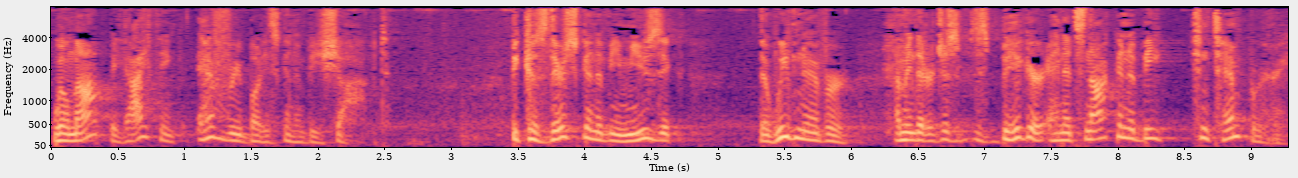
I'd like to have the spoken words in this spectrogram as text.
will not be. I think everybody's going to be shocked. Because there's going to be music that we've never I mean, that are just, just bigger, and it's not going to be contemporary.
